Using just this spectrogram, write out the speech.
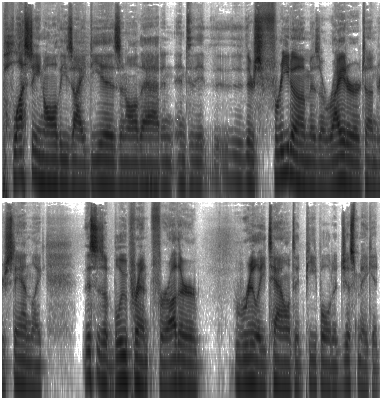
plussing all these ideas and all that. And, and to the, there's freedom as a writer to understand like this is a blueprint for other really talented people to just make it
